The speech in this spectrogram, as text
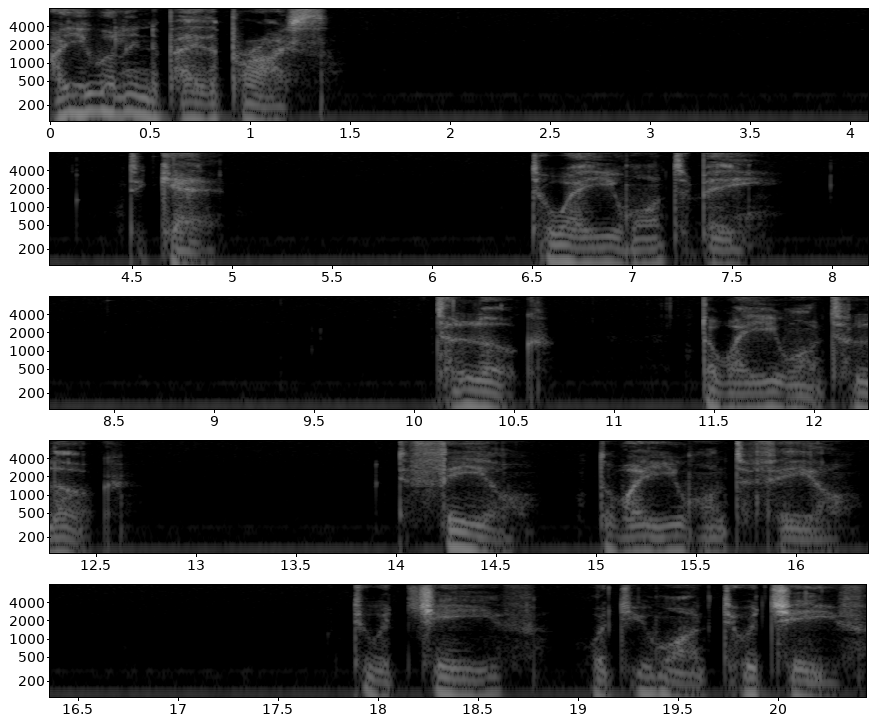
Are you willing to pay the price to get to where you want to be? To look the way you want to look, to feel the way you want to feel, to achieve what you want to achieve?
